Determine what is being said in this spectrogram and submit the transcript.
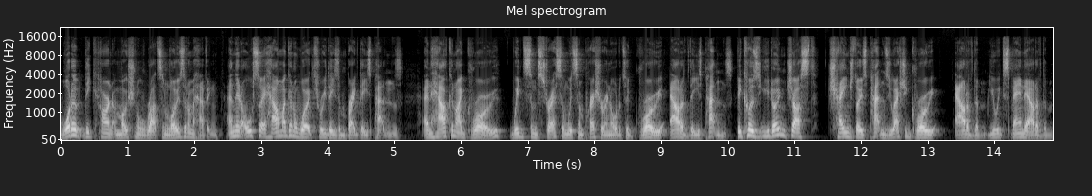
What are the current emotional ruts and lows that I'm having? And then also, how am I going to work through these and break these patterns? And how can I grow with some stress and with some pressure in order to grow out of these patterns? Because you don't just change those patterns, you actually grow out of them, you expand out of them.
